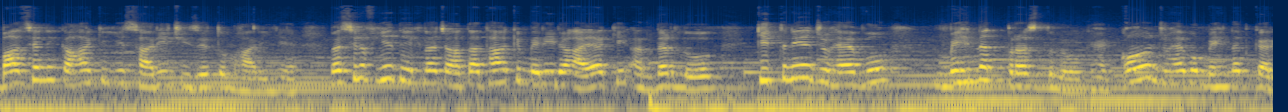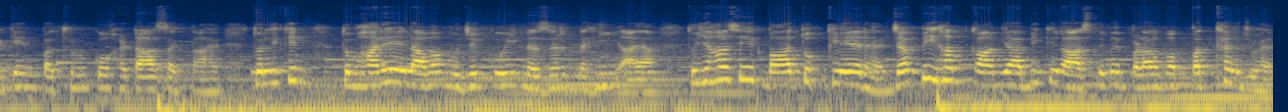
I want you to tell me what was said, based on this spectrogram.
बादशाह ने कहा कि ये सारी चीज़ें तुम्हारी हैं। मैं सिर्फ़ ये देखना चाहता था कि मेरी राया के अंदर लोग कितने जो है वो मेहनत प्रस्त लोग हैं। कौन जो है वो मेहनत करके इन पत्थरों को हटा सकता है? तो लेकिन तुम्हारे अलावा मुझे कोई नज़र नहीं आया। तो यहाँ से एक बात तो क्लियर है। जब भी हम कामयाबी के रास्ते में पड़ा हुआ पत्थर जो है,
